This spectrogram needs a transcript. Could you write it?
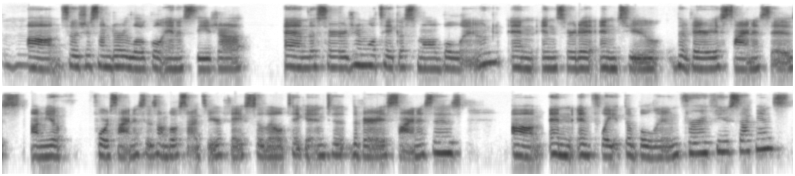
Mhm. Um, so it's just under local anesthesia. And the surgeon will take a small balloon and insert it into the various sinuses. Um, you have four sinuses on both sides of your face. So they'll take it into the various sinuses um, and inflate the balloon for a few seconds.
